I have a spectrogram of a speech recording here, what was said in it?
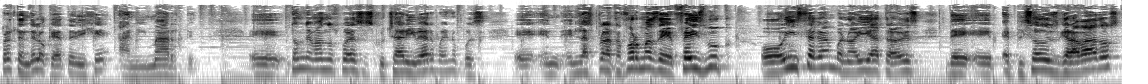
pretende lo que ya te dije, animarte. Eh, ¿Dónde más nos puedes escuchar y ver? Bueno, pues eh, en, en las plataformas de Facebook o Instagram, bueno, ahí a través de eh, episodios grabados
